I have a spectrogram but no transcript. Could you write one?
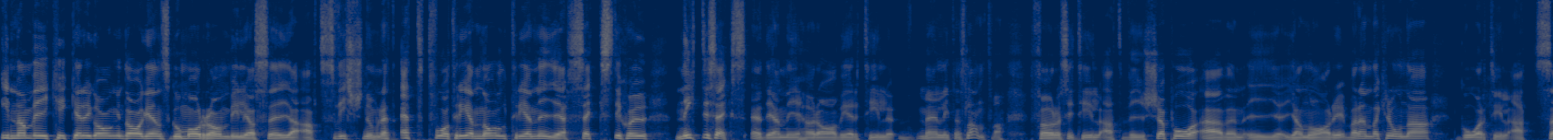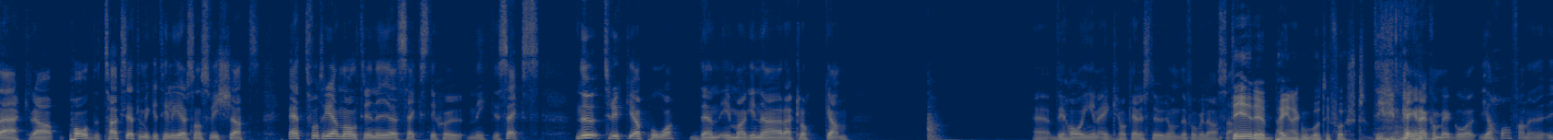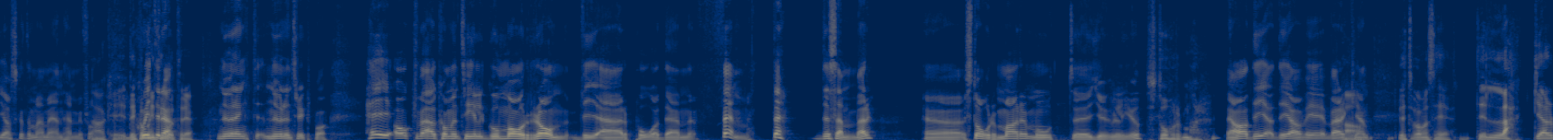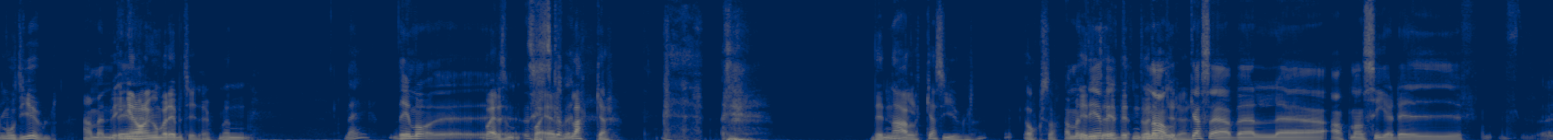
Innan vi kickar igång dagens God morgon vill jag säga att swishnumret 123 039 67 96 är det ni hör av er till med en liten slant va? För att se till att vi kör på även i januari. Varenda krona går till att säkra podd. Tack så jättemycket till er som swishat 123 039 67 96. Nu trycker jag på den imaginära klockan. Eh, vi har ingen äggklocka i studion, det får vi lösa. Det är det pengarna kommer gå till först. Det är pengarna kommer gå... Jaha, fan, jag ska ta med mig en hemifrån. Ah, Okej, det kommer Skit inte det. gå till det. Nu är, den, nu är den tryckt på. Hej och välkommen till God morgon. Vi är på den 5 december. Eh, stormar mot uh, jul ju. Stormar. Ja, det, det gör vi verkligen. Ja, vet du vad man säger? Det lackar mot jul. Ja, men det, har Ingen aning om vad det betyder, men Nej, det är... Må, vad är det som, vad är det som vi- lackar? Det nalkas jul också. Ja, men vet det inte, vet, vet inte det nalkas är väl eh, att man ser det i...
